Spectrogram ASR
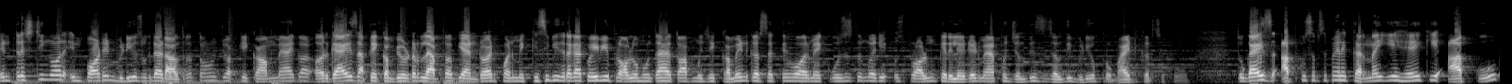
इंटरेस्टिंग और इंपॉर्टेंट वीडियोस वगैरह डालता रहता हूँ जो आपके काम में आएगा। और गाइज़ आपके कंप्यूटर लैपटॉप या एंड्रॉइड फ़ोन में किसी भी तरह का कोई भी प्रॉब्लम होता है तो आप मुझे कमेंट कर सकते हो और मैं कोशिश करूँगा कि उस प्रॉब्लम के रिलेटेड मैं आपको जल्दी से जल्दी वीडियो प्रोवाइड कर सकूँ। तो गाइज़ आपको सबसे पहले करना ये है कि आपको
